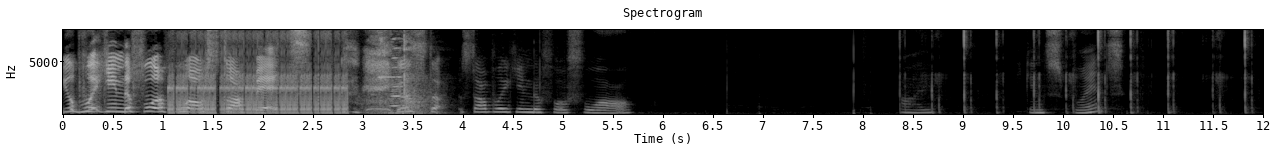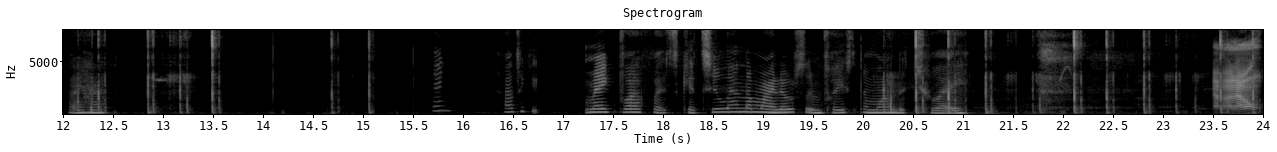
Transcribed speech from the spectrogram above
You're breaking the fourth wall. Stop it. you stop, stop breaking the fourth wall. I can sprint. I have. How to get, make breakfast. Get two items and place them on the tray. I don't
